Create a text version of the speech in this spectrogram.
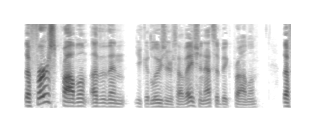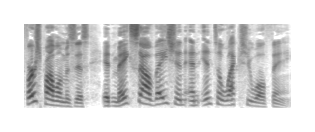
The first problem, other than you could lose your salvation, that's a big problem. The first problem is this it makes salvation an intellectual thing.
